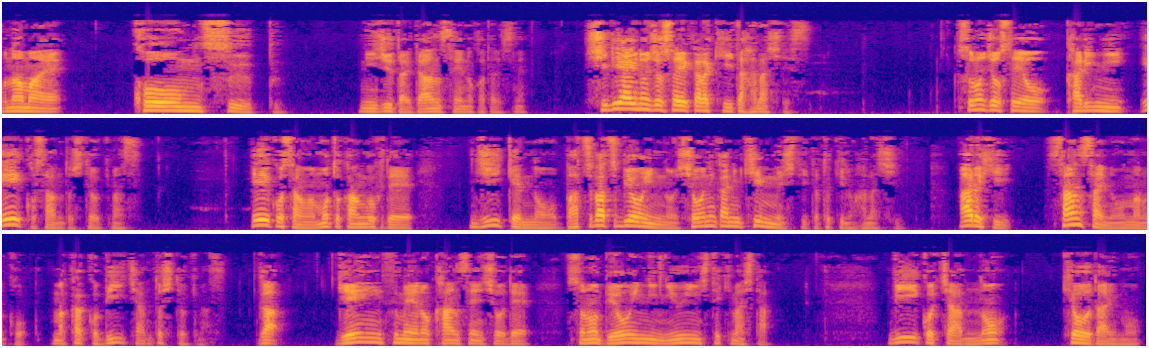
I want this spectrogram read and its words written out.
お名前、コーンスープ。20代男性の方ですね。知り合いの女性から聞いた話です。その女性を仮に A 子さんとしておきます。A 子さんは元看護婦で、G 県のバツバツ病院の小児科に勤務していた時の話。ある日、3歳の女の子、まあ、過去 B ちゃんとしておきます。が、原因不明の感染症で、その病院に入院してきました。B 子ちゃんの兄弟も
